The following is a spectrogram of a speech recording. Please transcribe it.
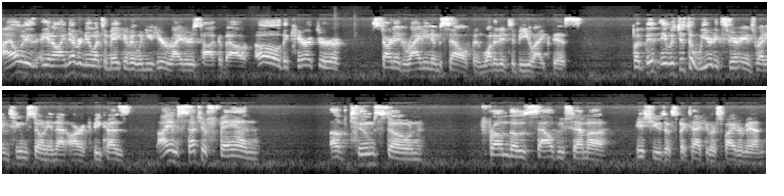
I always, you know, I never knew what to make of it when you hear writers talk about, oh, the character started writing himself and wanted it to be like this. But th- it was just a weird experience writing Tombstone in that arc because I am such a fan of Tombstone from those Sal Buscema issues of Spectacular Spider-Man.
